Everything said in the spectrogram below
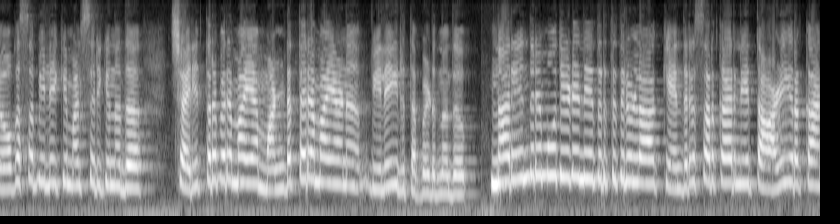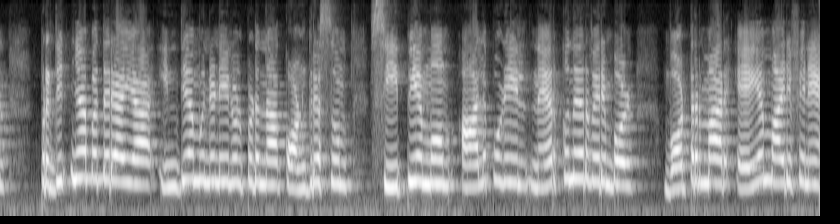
ലോക്സഭയിലേക്ക് മത്സരിക്കുന്നത് ചരിത്രപരമായ മണ്ടത്തരമായാണ് വിലയിരുത്തപ്പെടുന്നത്. നരേന്ദ്രമോദിയുടെ നേതൃത്വത്തിലുള്ള കേന്ദ്ര സർക്കാരിനെ താഴെയിറക്കാൻ പ്രതിജ്ഞാബദ്ധരായ ഇന്ത്യ മുന്നണിയിൽ ഉൾപ്പെടുന്ന കോൺഗ്രസും സി പി എമ്മും ആലപ്പുഴയിൽ നേർക്കുനേർ വരുമ്പോൾ വോട്ടർമാർ എ എം ആരിഫിനെ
